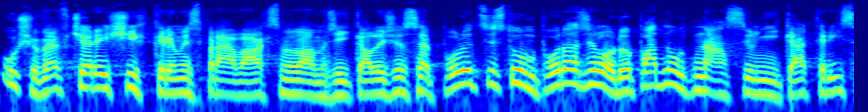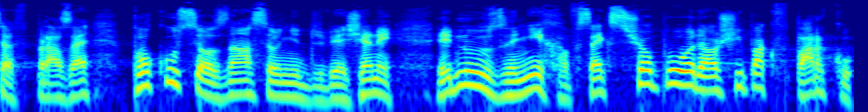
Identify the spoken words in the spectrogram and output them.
Už ve včerejších krimi zprávách jsme vám říkali, že se policistům podařilo dopadnout násilníka, který se v Praze pokusil znásilnit dvě ženy. Jednu z nich v sex shopu a další pak v parku.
